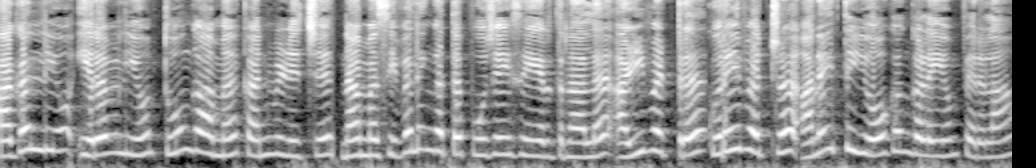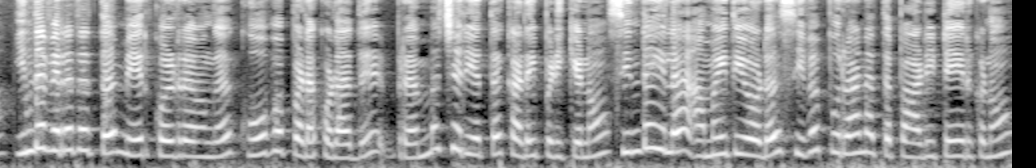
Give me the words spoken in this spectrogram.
பகல்லையும் இரவுலயும் தூங்காம கண் விழிச்சு நாம சிவலிங்கத்தை பூஜை செய்யறதுனால அழிவற்ற குறைவற்ற அனைத்து யோகங்களையும் பெறலாம். இந்த விரதத்தை மேற்கொள்றவங்க கோபப்படக்கூடாது. பிரம்மச்சரியத்தை கடைபிடிக்கணும். சிந்தையில அமைதியோட சிவ புராணத்தை பாடிட்டே இருக்கணும்.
